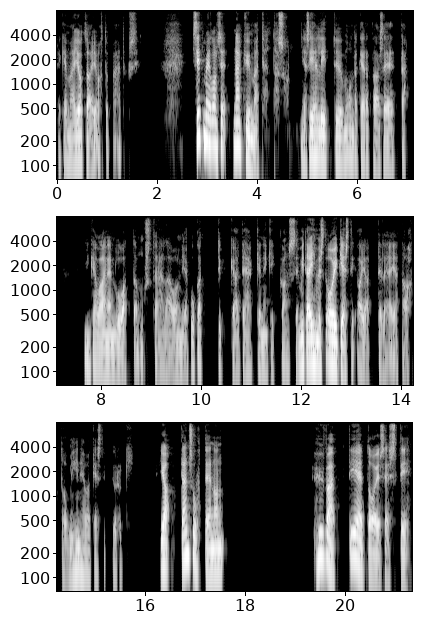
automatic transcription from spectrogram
tekemään jotain johtopäätöksiä. Sitten meillä on se näkymätön taso. Ja siihen liittyy monta kertaa se, että minkälainen luottamus täällä on ja kuka tykkää tehdä kenenkin kanssa ja mitä ihmiset oikeasti ajattelee ja tahtoo, mihin he oikeasti pyrkii. Ja tämän suhteen on hyvä tietoisesti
